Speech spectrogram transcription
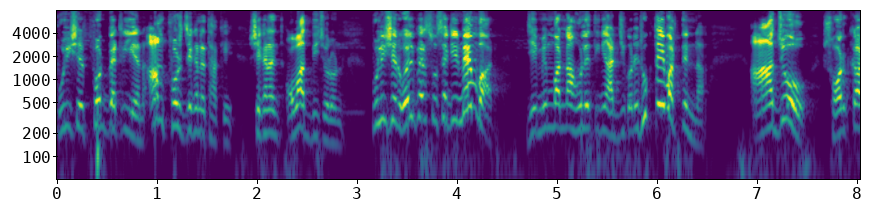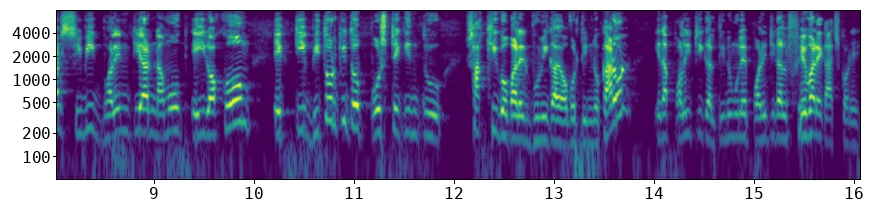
পুলিশের ফোর্থ ব্যাটালিয়ন আর্ম ফোর্স যেখানে থাকে, সেখানে অবাধ বিচরণ। পুলিশের ওয়েলফেয়ার সোসাইটির মেম্বার যে মেম্বার না হলে তিনি আর্জি করে ঢুকতেই পারতেন না। আজও সরকার সিভিক ভলেন্টিয়ার নামক এই রকম একটি বিতর্কিত পোস্টে কিন্তু সাক্ষী গোপালের ভূমিকায় অবতীর্ণ। কারণ, এরা পলিটিক্যাল তৃণমূলের পলিটিক্যাল ফেভারে কাজ করে।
